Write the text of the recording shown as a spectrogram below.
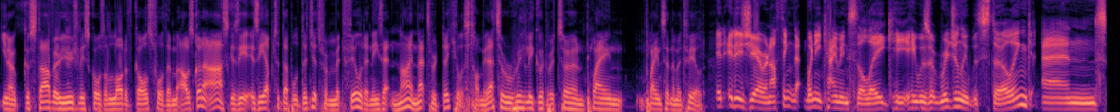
you know Gustavo usually scores a lot of goals for them. I was going to ask, is he is he up to double digits from midfield? And he's at nine. That's ridiculous, Tommy. That's a really good return playing playing centre midfield. It, it is, yeah, and I think that when he came into the league, he, he was originally with Stirling and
